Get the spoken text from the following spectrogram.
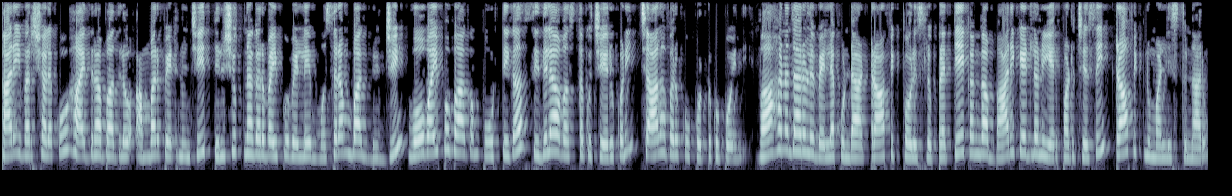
భారీ వర్షాలకు హైదరాబాద్లో అంబర్పేట నుంచి దిల్షుక్ నగర్ వైపు వెళ్ళే ముసరంబాగ్ బ్రిడ్జి ఓ వైపు భాగం పూర్తిగా శిథిలావస్థకు చేరుకుని చాలా వరకు కొట్టుకుపోయింది. వాహనదారులు వెళ్ళకుండా ట్రాఫిక్ పోలీసులు ప్రత్యేకంగా బారికేడ్లను ఏర్పాటు చేసి ట్రాఫిక్ను మళ్ళిస్తున్నారు.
